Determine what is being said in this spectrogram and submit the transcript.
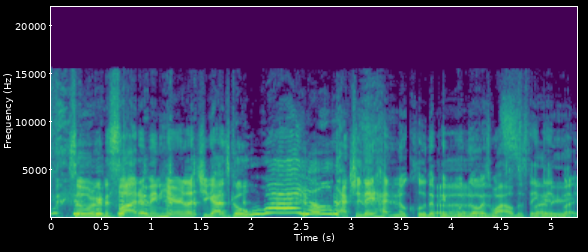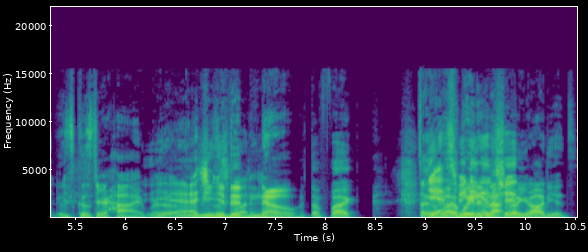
him. guy, so we're gonna slide him in here and let you guys go wild. Actually, they had no clue that people would go as wild as they did, but it's because they're high, bro. Yeah, you, that you was didn't funny. know what the fuck. Talking Yeah, about a way to not know shit- your audience.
